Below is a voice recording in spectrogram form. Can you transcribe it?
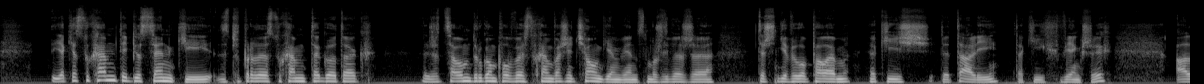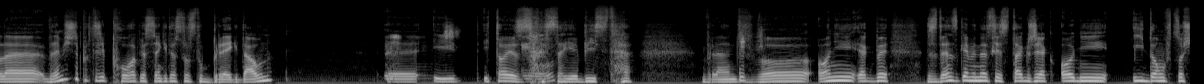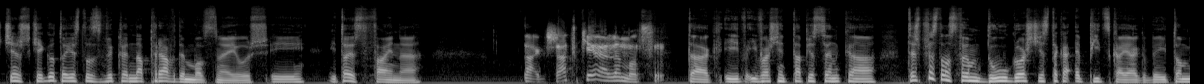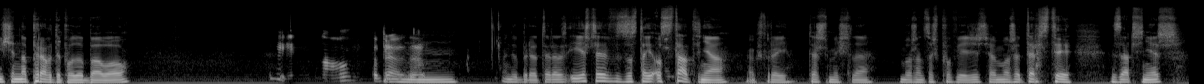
jak ja słuchałem tej piosenki, co prawda słuchałem tego tak, że całą drugą połowę słuchałem właśnie ciągiem, więc możliwe, że też nie wyłapałem jakichś detali takich większych, ale wydaje mi się, że praktycznie połowa piosenki to jest po prostu breakdown y, i, i to jest No. zajebiste wręcz, bo oni jakby z Dance Dance jest tak, że jak oni idą w coś ciężkiego, to jest to zwykle naprawdę mocne już i, i to jest fajne. Tak, rzadkie, ale mocne. Tak, i, i właśnie ta piosenka też przez tą swoją długość jest taka epicka jakby i to mi się naprawdę podobało. No, to prawda. Mm, dobra, teraz i jeszcze zostaje ostatnia, o której też myślę można coś powiedzieć, ale może teraz ty zaczniesz.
